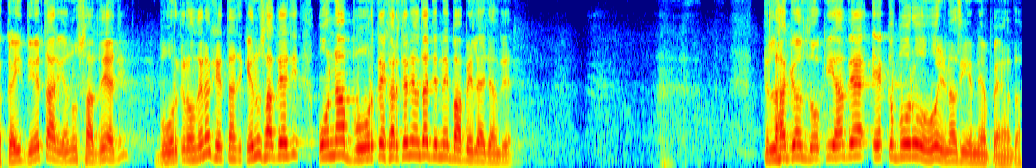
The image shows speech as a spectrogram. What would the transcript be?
ਆ ਕਈ ਦੇਹਧਾਰੀਆਂ ਨੂੰ ਸਾਦੇ ਆ ਜੀ, ਬੋਰ ਕਰਾਉਂਦੇ ਨਾ ਖੇਤਾਂ 'ਚ, ਕਿਹਨੂੰ ਸਾਦੇ ਆ ਜੀ? ਉਹਨਾਂ ਬੋਰ ਤੇ ਖਰਚੇ ਨਹੀਂ ਹੁੰਦਾ ਜਿੰਨੇ ਬਾਬੇ ਲੈ ਜਾਂਦੇ ਆ। ਤੇ ਲਾਗੇ ਲੋਕੀ ਆਂਦੇ ਆ, ਇੱਕ ਬੋਰ ਹੋ ਜਾਣਾ ਸੀ ਇੰਨੇ ਪੈਸਿਆਂ ਦਾ।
